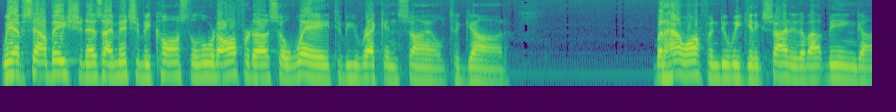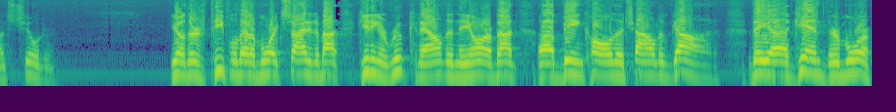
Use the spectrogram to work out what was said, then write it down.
We have salvation, as I mentioned, because the Lord offered us a way to be reconciled to God. But how often do we get excited about being God's children? You know, there's people that are more excited about getting a root canal than they are about uh, being called a child of God. They, uh, again, they're more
